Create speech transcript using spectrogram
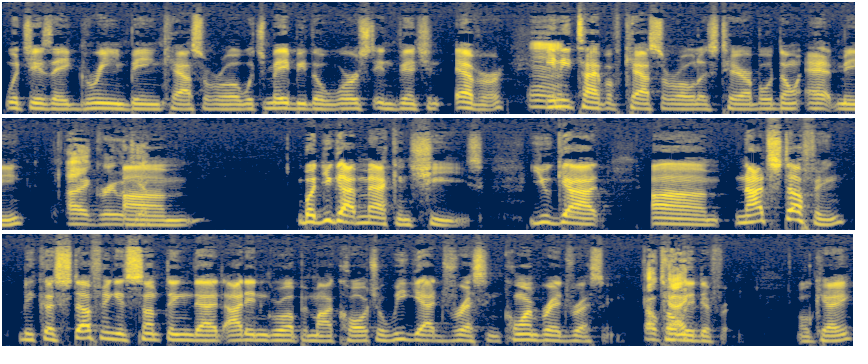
which is a green bean casserole, which may be the worst invention ever. Any type of casserole is terrible. Don't at me I agree with you. Um, but you got mac and cheese. You got um, not stuffing because stuffing is something that I didn't grow up in my culture. We got dressing, cornbread dressing, Okay. totally different. Okay,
